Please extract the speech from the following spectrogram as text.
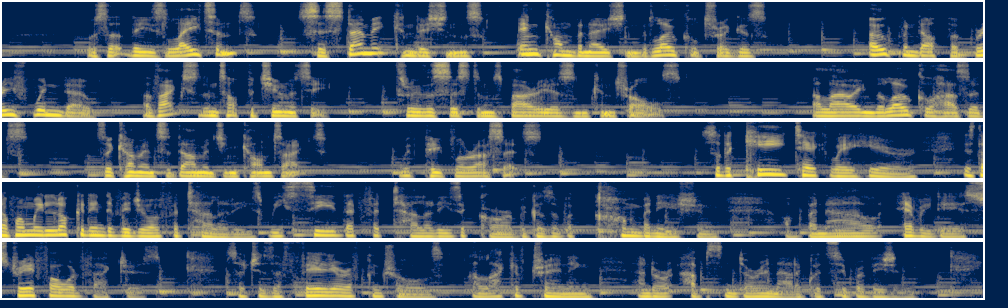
was that these latent, systemic conditions, in combination with local triggers, opened up a brief window of accident opportunity through the system's barriers and controls, allowing the local hazards to come into damaging contact with people or assets. So, the key takeaway here is that when we look at individual fatalities, we see that fatalities occur because of a combination of banal, everyday, straightforward factors, such as a failure of controls, a lack of training, and or absent or inadequate supervision.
